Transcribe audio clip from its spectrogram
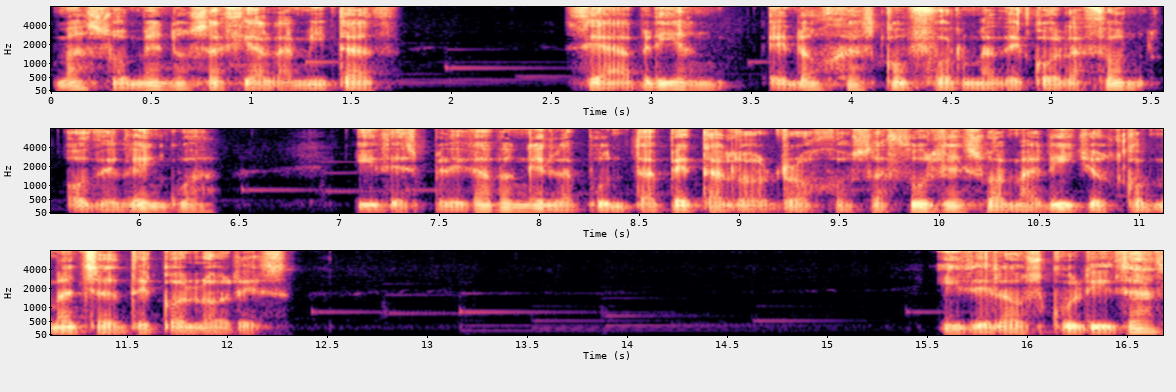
más o menos hacia la mitad, se abrían en hojas con forma de corazón o de lengua y desplegaban en la punta pétalos rojos, azules o amarillos con manchas de colores. Y de la oscuridad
